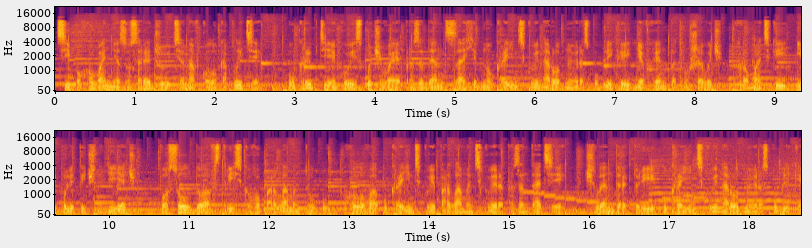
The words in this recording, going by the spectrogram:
Ці поховання зосереджуються навколо каплиці, у крипті якої спочиває президент Західноукраїнської Народної Республіки Євген Петрушевич, громадський і політичний діяч, посол до австрійського парламенту, голова Української парламентської репрезентації, член директорії Української Народної Республіки.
